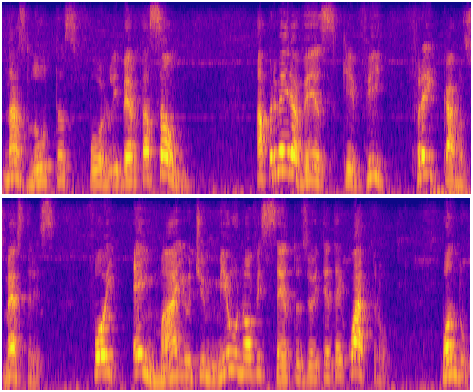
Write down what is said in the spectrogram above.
nas lutas por libertação. A primeira vez que vi Frei Carlos Mestres foi em maio de 1984, quando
